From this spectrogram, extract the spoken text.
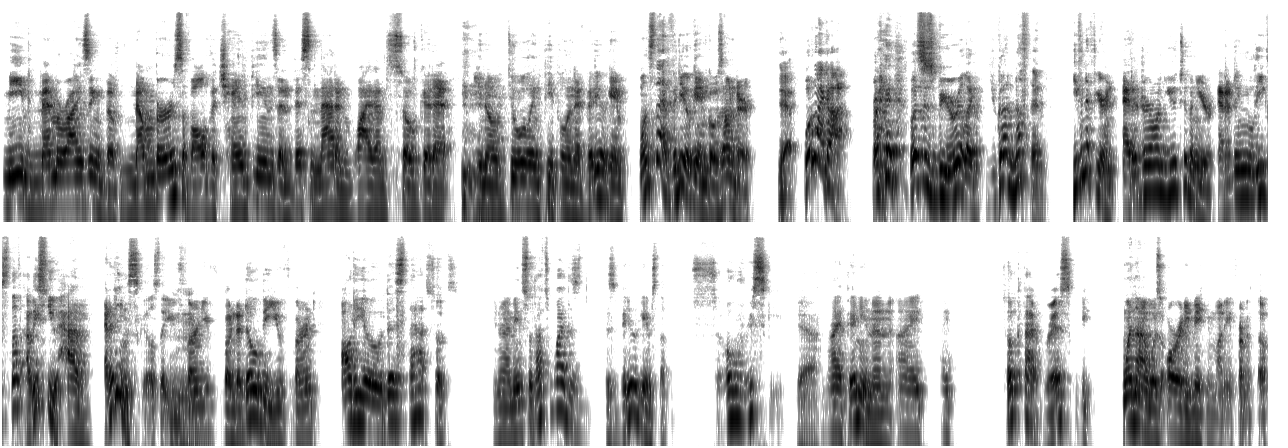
me memorizing the numbers of all the champions and this and that and why I'm so good at you know dueling people in a video game. Once that video game goes under, Yeah. what do I got? Right? Let's just be real. Like you got nothing. Even if you're an editor on YouTube and you're editing league stuff, at least you have editing skills that you've Mhm. learned. You've learned Adobe, you've learned audio, this, that. So it's you know what I mean. So that's why this this video game stuff is so risky yeah. in my opinion. And I, I took that risk be- when I was already making money from it, though.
